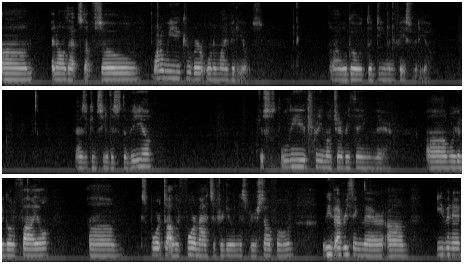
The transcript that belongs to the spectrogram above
um, and all that stuff. So why don't we convert one of my videos? Uh, we'll go with the demon face video. As you can see, this is the video. Just leave pretty much everything there. Um, we're going to go to File, um, Export to other formats if you're doing this for your cell phone. Leave everything there. Um, even if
